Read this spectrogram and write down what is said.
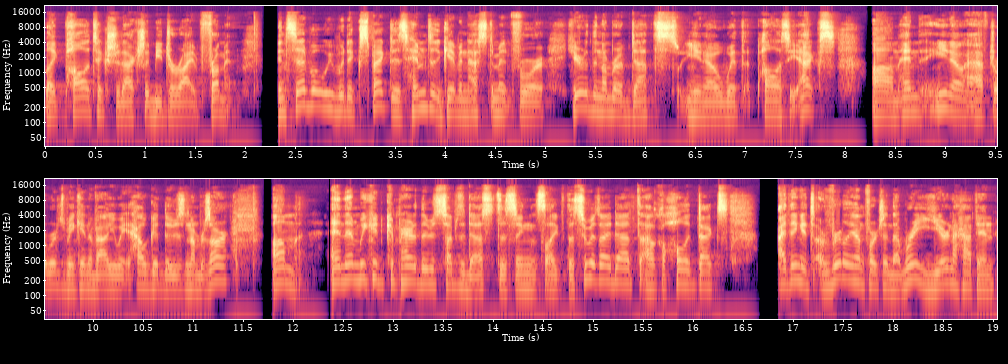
like politics should actually be derived from it. Instead, what we would expect is him to give an estimate for here are the number of deaths, you know, with policy X, um, and you know afterwards we can evaluate how good those numbers are, um, and then we could compare those types of deaths to things like the suicide deaths, alcoholic deaths. I think it's really unfortunate that we're a year and a half in,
